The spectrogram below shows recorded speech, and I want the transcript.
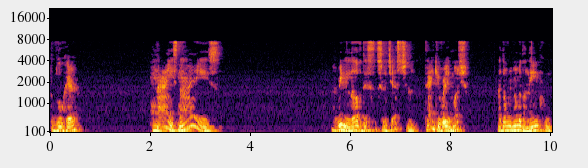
the blue hair. Nice, nice. I really love this suggestion. Thank you very much. I don't remember the name who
